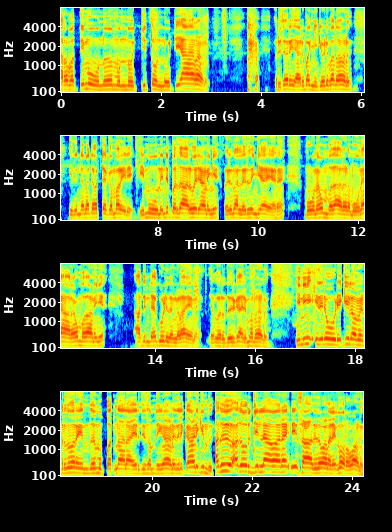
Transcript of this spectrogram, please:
അറുപത്തി മൂന്ന് മുന്നൂറ്റി തൊണ്ണൂറ്റി ആറാണ് ഒരു ചെറിയ ഞാനൊരു ഭംഗിക്ക് വേണ്ടി പറഞ്ഞതാണ്. ഇതിന്റെ മറ്റേ ഒറ്റക്കം പറയില്ലേ? ഈ മൂന്നിന്റെ ഇപ്പുറത്ത് ആറ് വരികയാണെങ്കിൽ ഒരു നല്ലൊരു സംഖ്യ ആയേനെ. മൂന്ന് ഒമ്പത് ആറാണ്. മൂന്ന് ആറ് ഒമ്പതാണെങ്കിൽ അതിന്റെ ഗുണിതങ്ങളായേനെ. ഞാൻ വെറുതെ ഒരു കാര്യം പറഞ്ഞതാണ്. ഇനി ഇതിന് ഓടിയ കിലോമീറ്റർ എന്ന് പറയുന്നത് മുപ്പത്തിനാലായിരത്തി സംതിങ് ആണ് ഇതിൽ കാണിക്കുന്നത്. അത് അത് ഒറിജിനൽ ആവാനായിട്ട് സാധ്യത വളരെ കുറവാണ്.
